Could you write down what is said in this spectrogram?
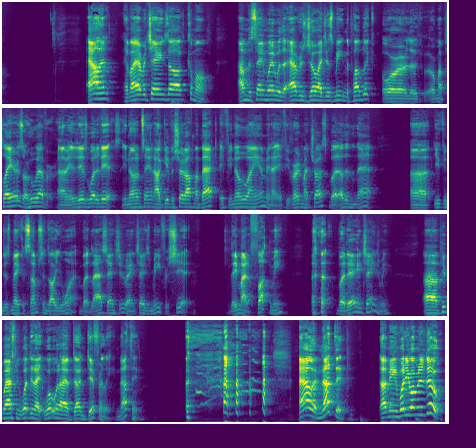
Alan, have I ever changed, dog? Come on. I'm the same way with the average Joe I just meet in the public or the or my players or whoever. I mean, it is what it is. You know what I'm saying? I'll give the shirt off my back if you know who I am and if you've earned my trust. But other than that, uh, you can just make assumptions all you want. But Last Chance U ain't changed me for shit. They might have fucked me, but they ain't changed me. Uh, people ask me what did I what would I have done differently? Nothing. Alan, nothing. I mean, what do you want me to do?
